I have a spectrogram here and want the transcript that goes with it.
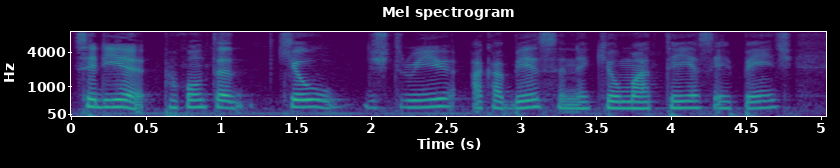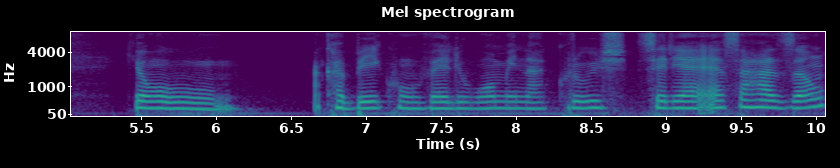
Seria por conta que eu destruí a cabeça, né? Que eu matei a serpente, que eu acabei com o velho homem na cruz. Seria essa a razão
